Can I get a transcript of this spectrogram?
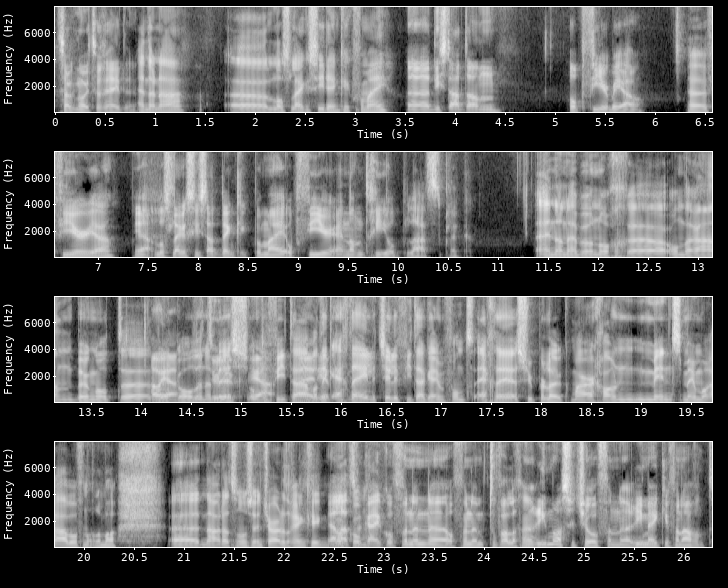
zou ik nooit vergeten. En daarna uh, Lost Legacy, denk ik, voor mij. Uh, die staat dan op 4 bij jou. Uh, vier, ja. Ja, Lost Legacy staat denk ik bij mij op 4 en dan 3 op de laatste plek. En dan hebben we nog onderaan bungeld oh, de ja, Golden Abyss op de Vita. Nee, wat ik echt een hele chille Vita-game vond. Echt superleuk, maar gewoon minst memorabel van allemaal. nou, dat is onze Uncharted-ranking. Ja, laten we kijken of we, een, of we een, toevallig een remastertje of een remake vanavond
